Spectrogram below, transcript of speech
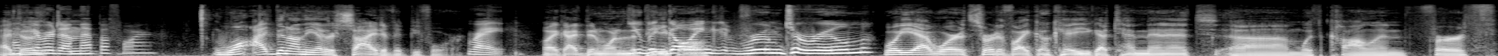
Uh, Have those- you ever done that before? well, I've been on the other side of it before. Right. Like I've been one of the You've been people- going room to room. Well, yeah, where it's sort of like, okay, you got ten minutes um, with Colin Firth.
